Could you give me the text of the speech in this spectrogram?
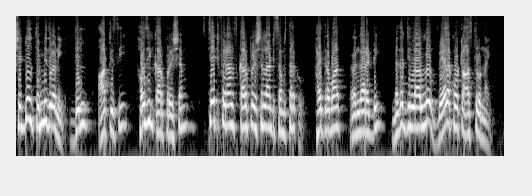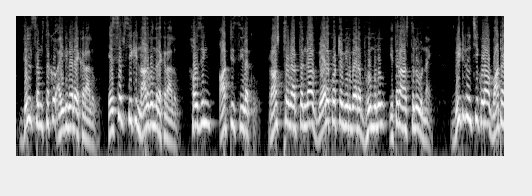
షెడ్యూల్ తొమ్మిదిలోని దిల్ RTC housing corporation state finance corporation లాంటి సంస్థలకు హైదరాబాద్ రంగారెడ్డి మెదక్ జిల్లాల్లో వేల కోట్ల ఆస్తులున్నాయి. దిల్ సంస్థకు ఐదు వేల ఎకరాలు ఎస్ఎఫ్సికి నాలుగు వందల ఎకరాలు హౌసింగ్ ఆర్టీసీలకు రాష్ట్ర వ్యాప్తంగా వేల కోట్ల విలువైన భూములు ఇతర ఆస్తులు ఉన్నాయి. వీటి నుంచి కూడా వాటా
